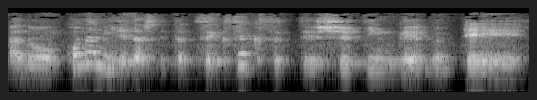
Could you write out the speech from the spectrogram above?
あの、コナミで出してたゼクセクスっていうシューティングゲーム、ええ、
